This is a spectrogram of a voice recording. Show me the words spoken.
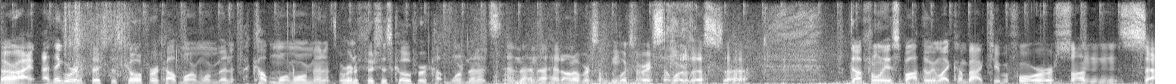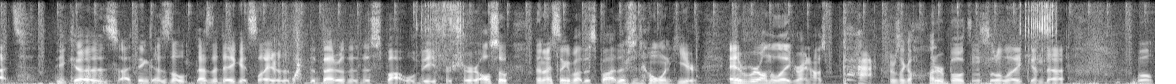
All right, I think we're gonna fish this cove for a couple more more minutes. A couple more more minutes. We're gonna fish this cove for a couple more minutes and then uh, head on over to something that looks very similar to this. Uh, definitely a spot that we might come back to before sunset because I think as the as the day gets later, the, the better that this spot will be for sure. Also, the nice thing about this spot, there's no one here. Everywhere on the lake right now is packed. There's like a hundred boats in this little lake, and uh, well,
